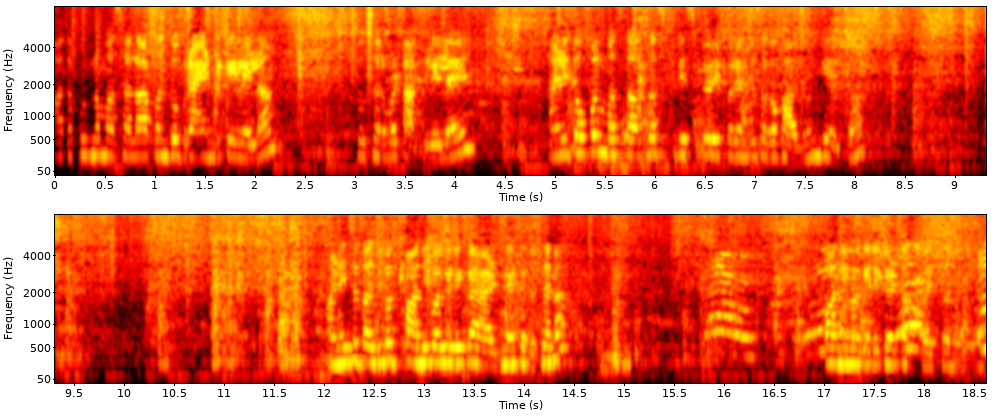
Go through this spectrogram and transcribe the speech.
आता पूर्ण मसाला आपण जो ग्राइंड केलेला तो सर्व टाकलेला आहे. आणि तो पण मस्त असंच क्रिस्पी होईपर्यंत सगळं भाजून घ्यायचं. आणि याच्यात अजिबात पाणी वगैरे काय ऍड नाही करत आहे ना? पाणी वगैरे काही टाकायचं नाही.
